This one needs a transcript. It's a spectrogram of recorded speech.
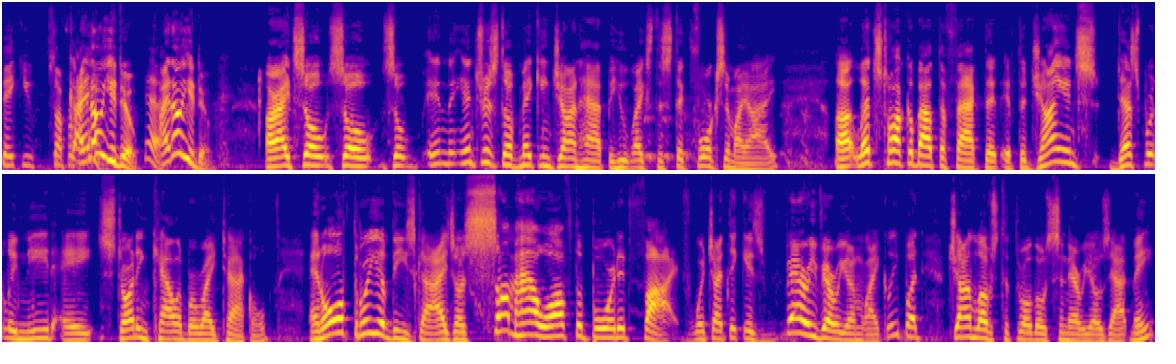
make you suffer. I know you do. Yeah. I know you do. All right, so so so in the interest of making John happy, who likes to stick forks in my eye, uh, let's talk about the fact that if the Giants desperately need a starting caliber right tackle, and all three of these guys are somehow off the board at five, which I think is very very unlikely, but John loves to throw those scenarios at me.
